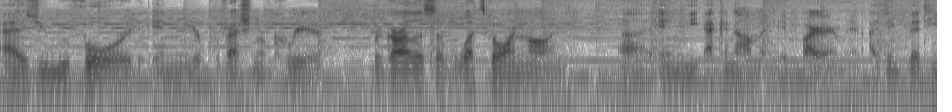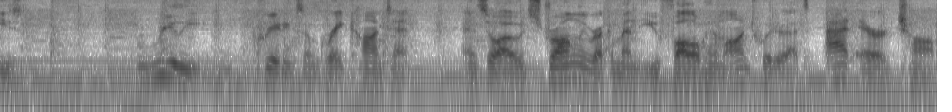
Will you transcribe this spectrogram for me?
as you move forward in your professional career, regardless of what's going on uh, in the economic environment. I think that he's really creating some great content. And so I would strongly recommend that you follow him on Twitter. That's at Eric Chomp.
